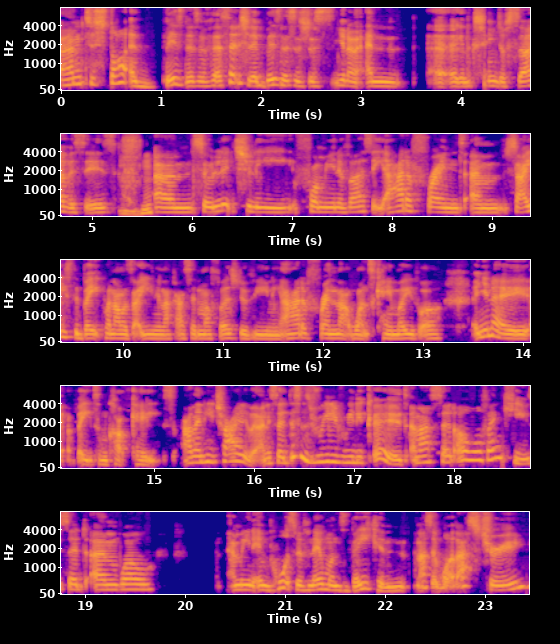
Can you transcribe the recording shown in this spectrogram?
Um, to start a business, essentially a business is just you know an an exchange of services. Mhm. Um, so literally from university, I had a friend. Um, so I used to bake when I was at uni. Like I said, my first year of uni, I had a friend that once came over, and you know, I baked some cupcakes, and then he tried it, and he said, "This is really, really good." And I said, "Oh well, thank you." He said, um, "Well, I mean, in Portsmouth, no one's baking," and I said, "Well, that's true."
